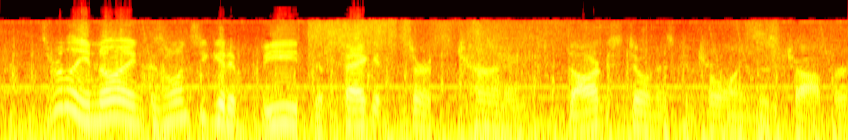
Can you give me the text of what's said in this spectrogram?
It's really annoying because once you get a bead, the faggot starts turning. Dogstone is controlling this chopper.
